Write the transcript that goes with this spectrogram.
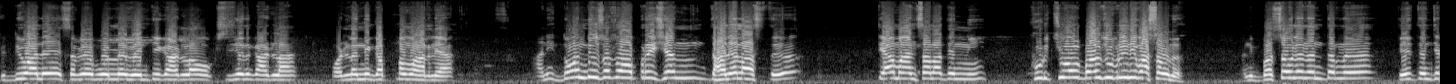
शुद्धी आले सगळे बोललं वेंटी काढला ऑक्सिजन काढला. वडिलांनी गप्पा मारल्या. आणि दोन दिवसाचं ऑपरेशन झालेलं असतं. त्या माणसाला त्यांनी खुर्चीवर बळजुबरीने बसवलं. आणि बसवल्यानंतर ना ते त्यांचे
